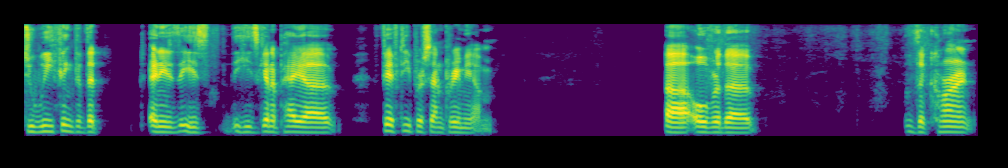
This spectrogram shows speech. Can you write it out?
Do we think that the and he's he's he's going to pay a 50% premium uh, over the the current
